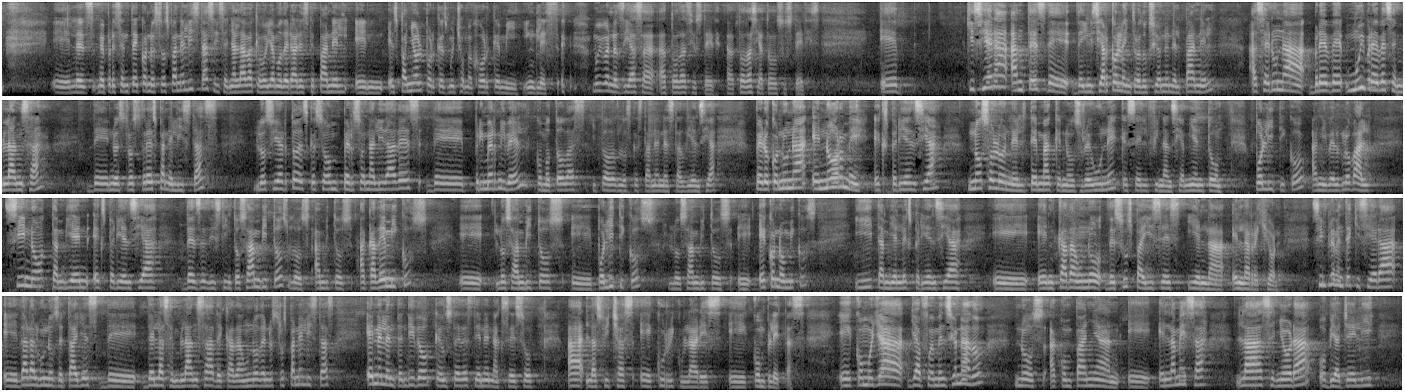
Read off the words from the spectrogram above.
Eh, les, me presenté con nuestros panelistas y señalaba que voy a moderar este panel en español porque es mucho mejor que mi inglés. Muy buenos días a, a todas, y ustedes, a todas y a todos ustedes. Eh, quisiera, antes de, de iniciar con la introducción en el panel, hacer una breve, muy breve semblanza de nuestros tres panelistas. Lo cierto es que son personalidades de primer nivel, como todas y todos los que están en esta audiencia, pero con una enorme experiencia, no solo en el tema que nos reúne, que es el financiamiento político a nivel global, sino también experiencia desde distintos ámbitos, los ámbitos académicos, eh, los ámbitos eh, políticos, los ámbitos eh, económicos y también la experiencia en cada uno de sus países y en la, en la región. Simplemente quisiera dar algunos detalles de, de la semblanza de cada uno de nuestros panelistas en el entendido que ustedes tienen acceso a las fichas curriculares completas. como ya, ya fue mencionado, nos acompañan eh, en la mesa la señora Obiageli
